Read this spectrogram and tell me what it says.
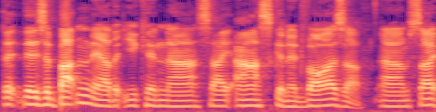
that there's a button now that you can uh, say "Ask an Advisor." Um, so,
